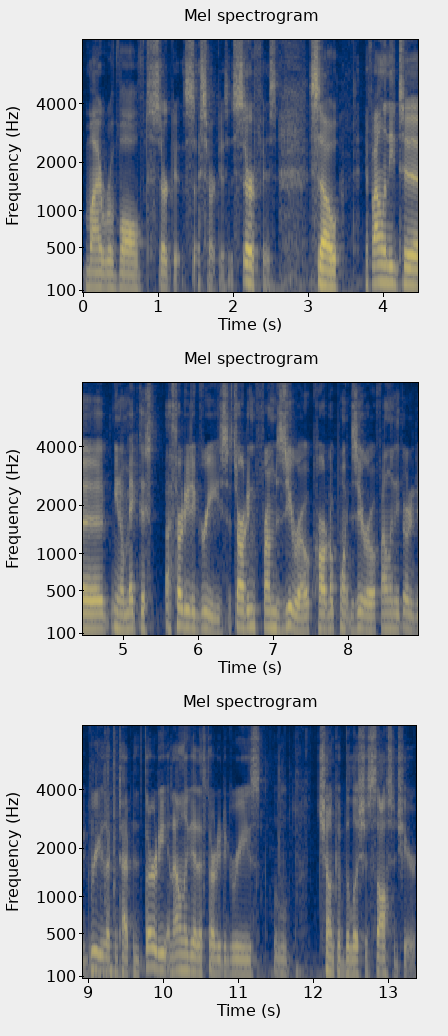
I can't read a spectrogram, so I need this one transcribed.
my revolved circus, circus surface. So if I only need to, you know, make this a 30 degrees, starting from zero, cardinal point zero, if I only need 30 degrees, I can type in 30 and I only get a 30 degrees little chunk of delicious sausage here,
